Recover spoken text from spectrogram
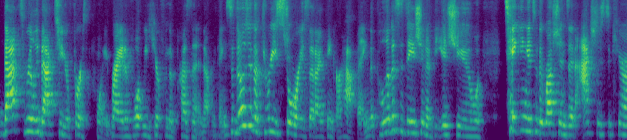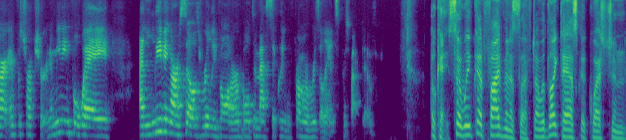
that's really back to your first point, right? Of what we hear from the president and everything. So those are the three stories that I think are happening. The politicization of the issue, taking it to the Russians and actually securing our infrastructure in a meaningful way, and leaving ourselves really vulnerable domestically from a resilience perspective. Okay, so we've got five minutes left. I would like to ask a question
